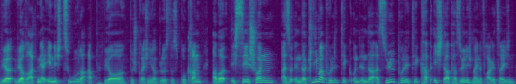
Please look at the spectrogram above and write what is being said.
wir, wir raten ja eh nicht zu oder ab, wir besprechen ja bloß das Programm. Aber ich sehe schon, also in der Klimapolitik und in der Asylpolitik habe ich da persönlich meine Fragezeichen.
